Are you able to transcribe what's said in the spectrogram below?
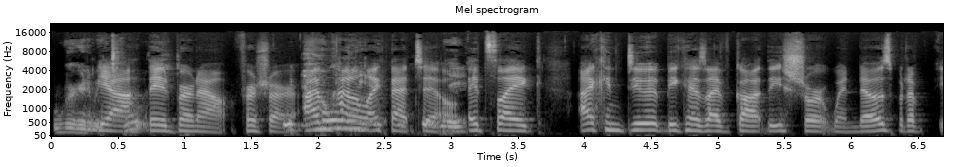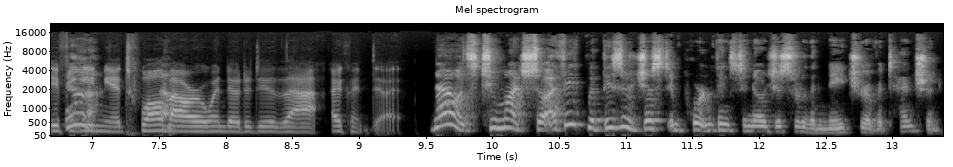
we're going to be yeah totally- they'd burn out for sure We're i'm kind of like that too it's like i can do it because i've got these short windows but if, if you Yeah. gave me a 12 hour window to do that i couldn't do it No, it's too much. So I think, but these are just important things to know, just sort of the nature of attention.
